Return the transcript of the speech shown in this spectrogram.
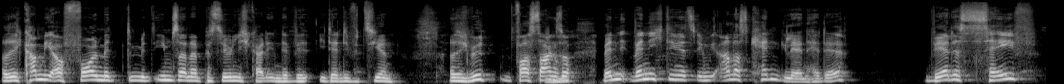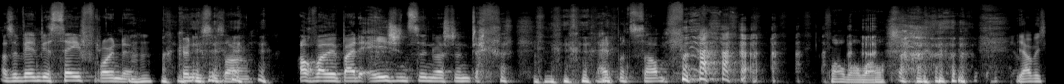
also ich kann mich auch voll mit, mit ihm seiner Persönlichkeit identifizieren. Also ich würde fast sagen, mhm. so, wenn, wenn ich den jetzt irgendwie anders kennengelernt hätte, wäre das safe, also wären wir safe Freunde, mhm. könnte ich so sagen. Auch weil wir beide Asians sind, was stimmt, hält man zusammen. wow, wow, wow. ja, aber ich,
